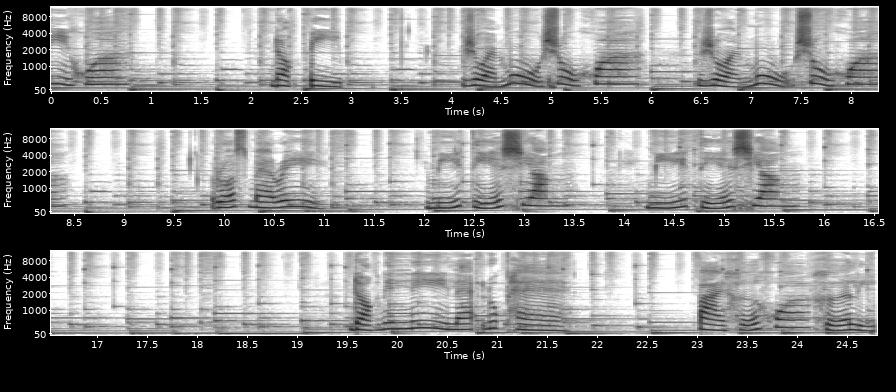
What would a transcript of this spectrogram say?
ลี่ฮวาดอกปีบ软木树花软木树花 rosemary 迷迭香迷迭香 ดอกลิลลี่และลูกแพรป่ายเหอฮวาเหอหลี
